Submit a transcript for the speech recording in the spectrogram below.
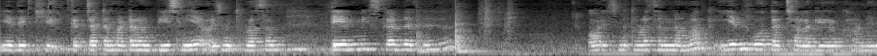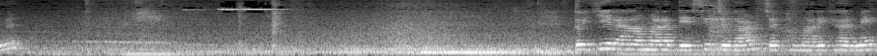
ये देखिए, कच्चा टमाटर हम पीस लिए और इसमें थोड़ा सा तेल मिक्स कर देते हैं। और इसमें थोड़ा सा नमक, ये भी बहुत अच्छा लगेगा खाने में। तो ये रहा हमारा देसी जुगाड़। जब हमारे घर में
